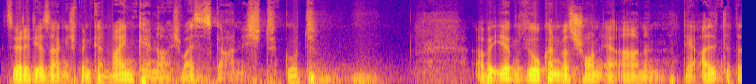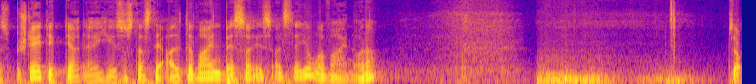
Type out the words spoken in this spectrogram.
Jetzt werdet ihr sagen, ich bin kein Weinkenner, ich weiß es gar nicht. Gut. Aber irgendwo können wir es schon erahnen. Der alte, das bestätigt ja der Jesus, dass der alte Wein besser ist als der junge Wein, oder? So.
